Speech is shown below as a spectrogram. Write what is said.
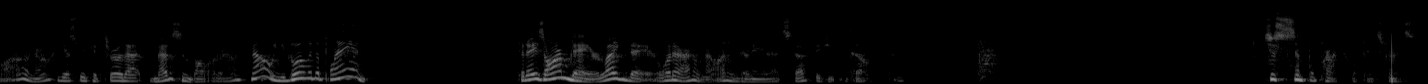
Well, I don't know. I guess we could throw that medicine ball around. No, you go in with a plan. Today's arm day or leg day or whatever. I don't know. I don't got any of that stuff, as you can tell. Just simple, practical things, friends,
